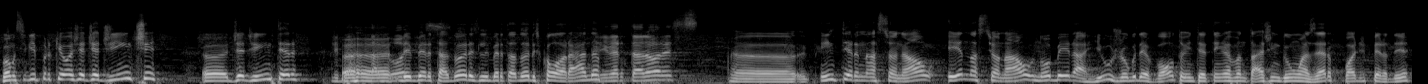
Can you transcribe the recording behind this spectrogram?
Vamos seguir porque hoje é dia de Inter, ah, dia de Inter, Libertadores. ah, Libertadores, Libertadores Colorada, Libertadores. ah, Internacional e Nacional no Beira-Rio, jogo de volta. O Inter tem a vantagem do 1 a 0, pode perder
